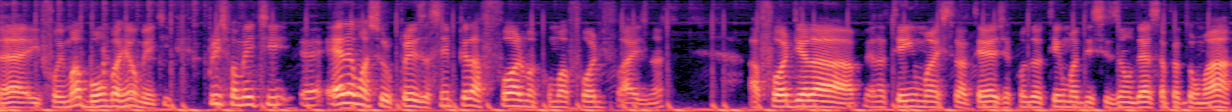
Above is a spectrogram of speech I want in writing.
né? e foi uma bomba realmente. Principalmente, é, ela é uma surpresa sempre pela forma como a Ford faz, né? A Ford ela, ela tem uma estratégia quando ela tem uma decisão dessa para tomar,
